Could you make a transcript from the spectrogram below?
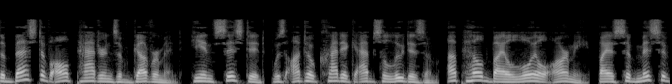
The best of all patterns of government, he insisted, was autocratic absolutism, upheld by a loyal army, by a submissive,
